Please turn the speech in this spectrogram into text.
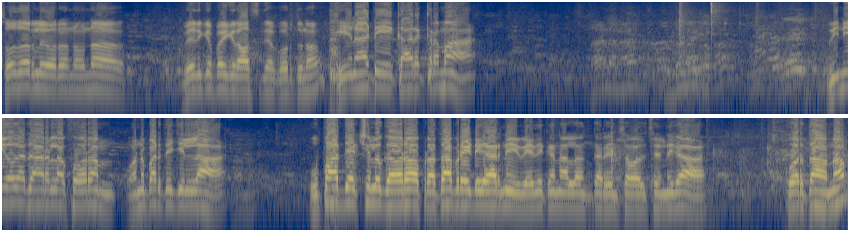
సోదరులు ఎవరైనా ఉన్నా వేదికపైకి రావాల్సిందిగా కోరుతున్నాం. ఈనాటి కార్యక్రమ వినియోగదారుల ఫోరం వనపర్తి జిల్లా ఉపాధ్యక్షులు గౌరవ ప్రతాప్ రెడ్డి గారిని వేదికను అలంకరించవలసిందిగా కోరుతా ఉన్నాం.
